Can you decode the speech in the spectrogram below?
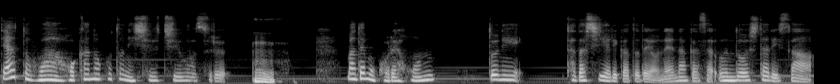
で、あとは他のことに集中をする。うん。まあでもこれ本当に正しいやり方だよね。なんかさ、運動したりさ、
